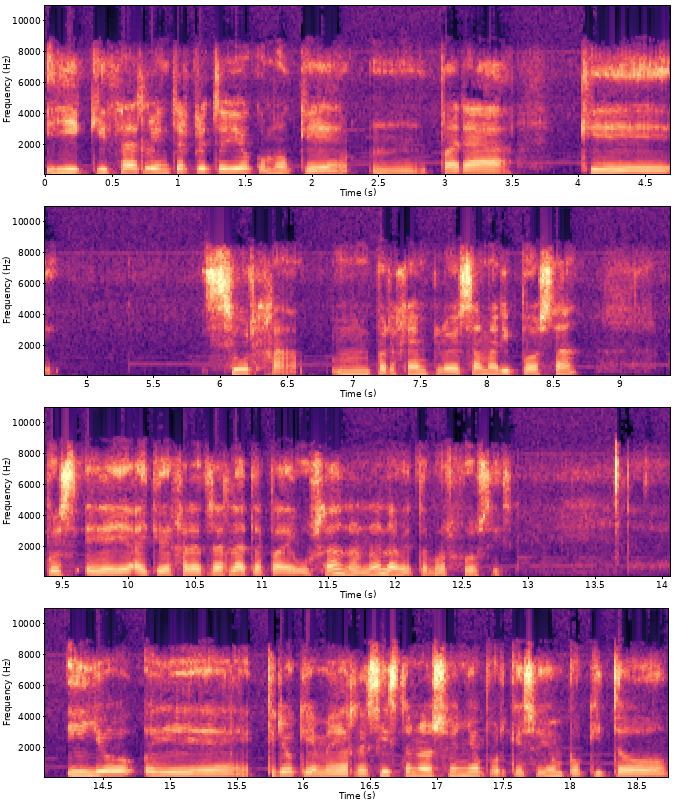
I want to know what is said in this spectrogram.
Y quizás lo interpreto yo como que mm, para que surja, mm, por ejemplo, esa mariposa, pues eh, hay que dejar atrás la etapa de gusano, ¿no? La metamorfosis. Y yo creo que me resisto en el sueño porque soy un poquito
